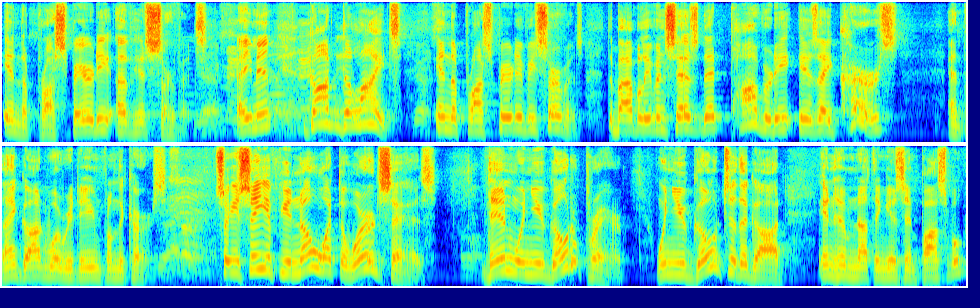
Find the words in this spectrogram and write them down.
in the prosperity of His servants. Yes. Amen? Amen? God delights yes. in the prosperity of His servants. The Bible even says that poverty is a curse, and thank God we're redeemed from the curse. Right. So you see, if you know what the Word says, then when you go to prayer, when you go to the God in whom nothing is impossible,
